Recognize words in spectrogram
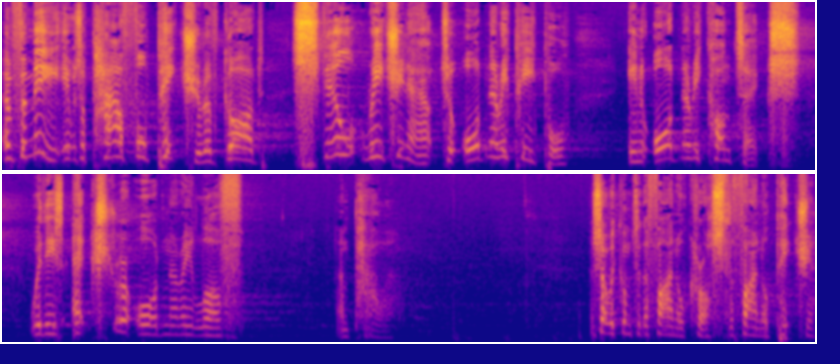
And for me, it was a powerful picture of God still reaching out to ordinary people in ordinary contexts with his extraordinary love and power. And so we come to the final cross, the final picture.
